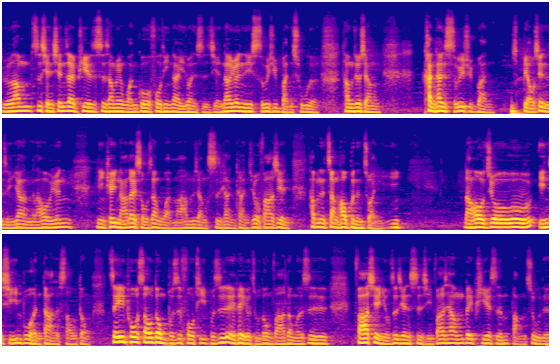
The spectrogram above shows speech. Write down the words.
比如他们之前先在 PS 四上面玩过 Fourteen 那一段时间，那因为你 Switch 版出了，他们就想看看 Switch 版表现的怎样，然后因为你可以拿在手上玩嘛，他们想试看看，结果发现他们的账号不能转移，然后就引起一波很大的骚动。这一波骚动不是 Forty 不是 APEC 主动发动，而是发现有这件事情，发现他们被 PSN 绑住的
